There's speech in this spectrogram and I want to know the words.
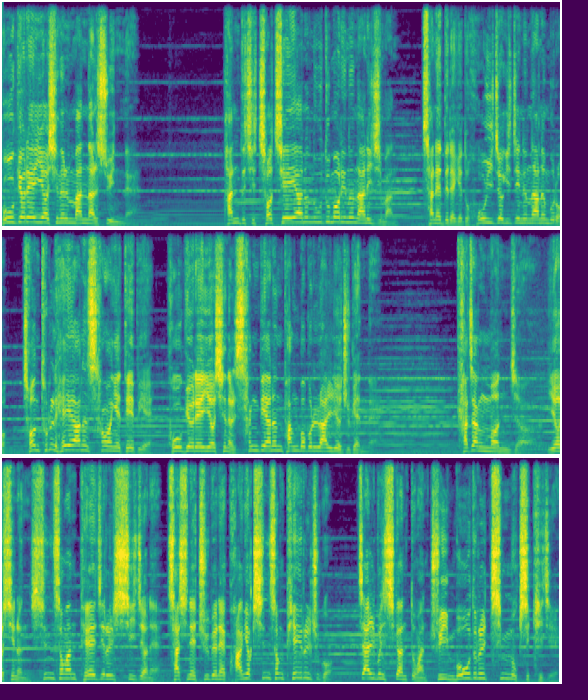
고결의 여신을 만날 수 있네. 반드시 처치해야 하는 우두머리는 아니지만 자네들에게도 호의적이지는 않으므로 전투를 해야 하는 상황에 대비해 고결의 여신을 상대하는 방법을 알려주겠네. 가장 먼저 여신은 신성한 대지를 시전해 자신의 주변에 광역 신성 피해를 주고 짧은 시간 동안 주위 모두를 침묵시키지.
